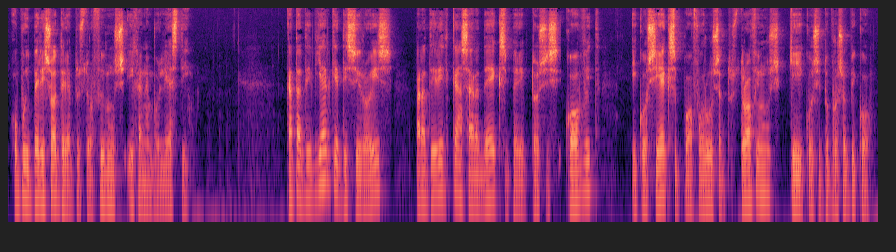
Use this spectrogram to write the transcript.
όπου οι περισσότεροι από τους τροφίμους είχαν εμβολιαστεί. Κατά τη διάρκεια της συρροής παρατηρήθηκαν 46 περιπτώσεις COVID, 26 που αφορούσαν τους τρόφιμους και 20 το προσωπικό.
